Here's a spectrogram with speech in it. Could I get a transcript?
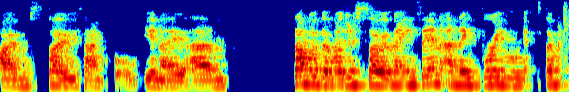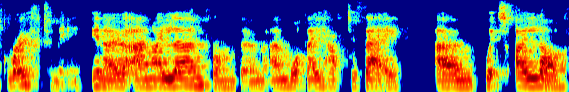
I'm so thankful. You know, um, some of them are just so amazing and they bring so much growth to me, you know, and I learn from them and what they have to say, um, which I love.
